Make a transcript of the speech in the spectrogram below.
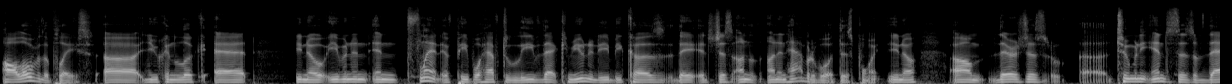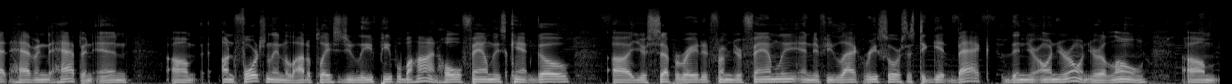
all over the place. Uh, you can look at, you know, even in, in Flint, if people have to leave that community because they it's just un, uninhabitable at this point, you know, um, there's just uh, too many instances of that having to happen. And um, unfortunately, in a lot of places, you leave people behind. Whole families can't go uh, you're separated from your family, and if you lack resources to get back, then you're on your own. You're alone, um,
